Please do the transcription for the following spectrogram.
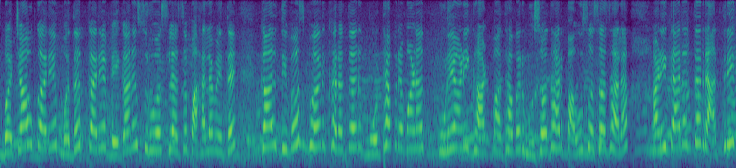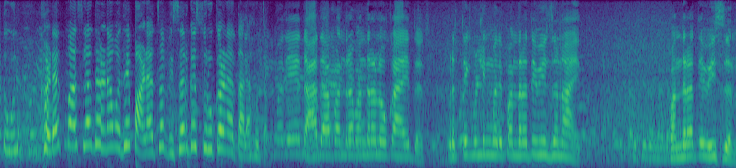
बचाव कार्य मदत कार्य वेगानं सुरू असल्याचं पाहायला मिळतंय. काल दिवसभर खरं तर मोठ्या प्रमाणात पुणे आणि घाटमाथ्यावर मुसळधार पाऊस असा झाला आणि त्यानंतर रात्रीतून खडकवासला धरणामध्ये पाण्याचा विसर्ग सुरू करण्यात आला होता. मध्ये दहा दहा पंधरा पंधरा लोक आहेतच. प्रत्येक बिल्डिंगमध्ये पंधरा ते वीस जण आहेत. पंधरा ते वीस जण.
